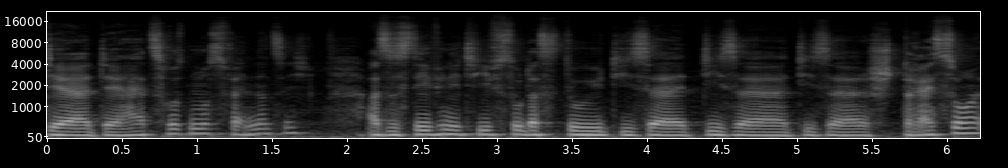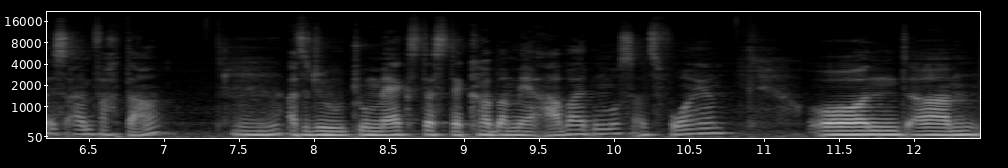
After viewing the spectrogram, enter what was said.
der, der Herzrhythmus verändert sich. Also es ist definitiv so, dass du diese, diese, dieser Stressor ist einfach da. Mhm. Also du, du merkst, dass der Körper mehr arbeiten muss als vorher. Und ähm,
